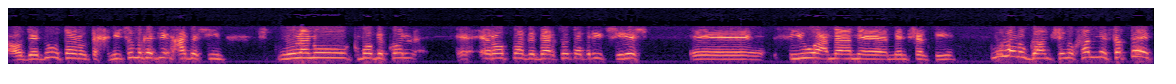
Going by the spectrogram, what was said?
עודדו אותנו, תכניסו מגדלים חדשים, תנו לנו, כמו בכל אירופה ובארצות הברית, שיש אה, סיוע ממשלתי, תנו לנו גם שנוכל לספק.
